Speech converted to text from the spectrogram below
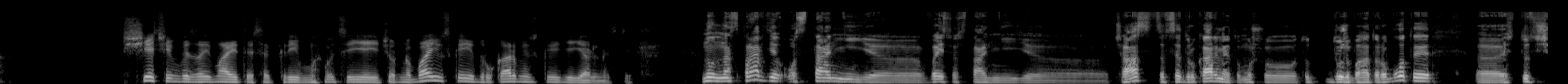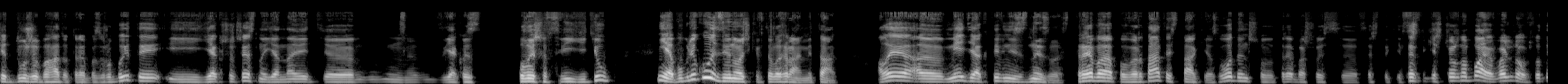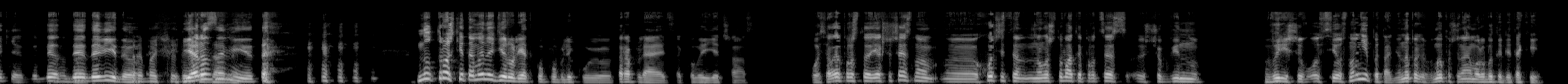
Ще чим ви займаєтеся, крім цієї чорнобаївської, друкармівської діяльності? Ну насправді останній е, весь останній е, час це все друкармія, тому що тут дуже багато роботи. Е, Тут ще дуже багато треба зробити. І якщо чесно, я навіть е, якось полишив свій YouTube. Ні, я публікую дзвіночки в Телеграмі, так. Але е, медіа активність знизилась. Треба повертатись. Так, я згоден, що треба щось е, все ж таки. Все ж таки, з Чорнобаєв, Вальнов, що таке? Де, Ну де, де відео? Треба Я далі. розумію. Ну, трошки там іноді рулетку публікую, трапляється, коли є час. Ось, але просто, якщо чесно, е, хочеться налаштувати процес, щоб він вирішив всі основні питання. Наприклад, ми починаємо робити літаки.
